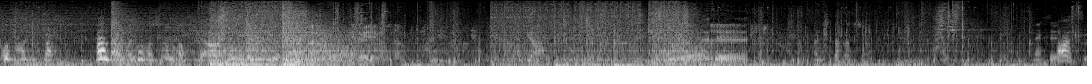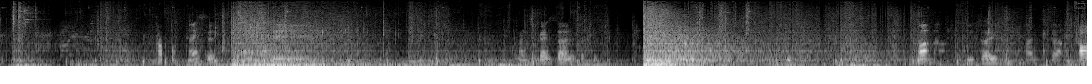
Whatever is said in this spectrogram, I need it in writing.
そう、マジか。やりましたナイス半地下反射。ナイス。ナイスカットナイス。で、半地下 SR。二回半地下。あ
